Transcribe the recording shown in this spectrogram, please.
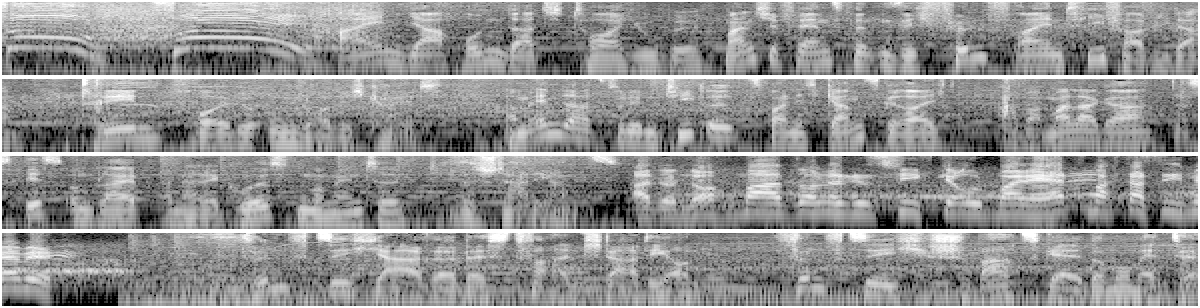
Zu 2! Ein Jahrhundert-Torjubel. Manche Fans finden sich fünf Reihen tiefer wieder. Tränen, Freude, Ungläubigkeit. Am Ende hat es zu dem Titel zwar nicht ganz gereicht, aber Malaga, das ist und bleibt einer der größten Momente dieses Stadions. Also nochmal so eine Geschichte und mein Herz macht das nicht mehr mit. 50 Jahre Westfalenstadion. 50 schwarz-gelbe Momente.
